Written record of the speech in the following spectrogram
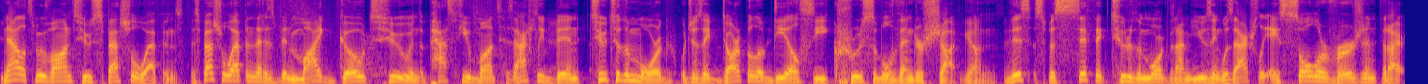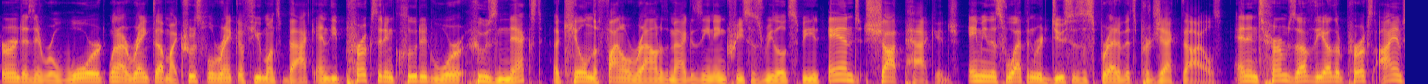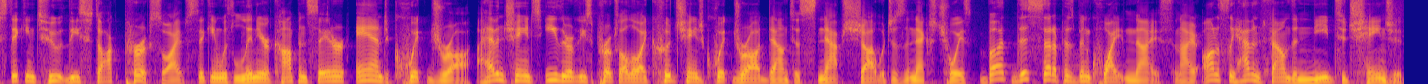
Now let's move on to special weapons. The special weapon that has been my go-to in the past few months has actually been Two to the Morgue, which is a Dark Below DLC Crucible Vendor Shotgun. This specific Two to the Morgue that I'm using was actually a solar version that I earned as a reward when I ranked up my Crucible rank a few months back, and the perks it included were Who's Next, a kill in the final round of the magazine increases reload speed, and Shot Package. Aiming this weapon reduces the spread of its projectiles. And in terms of the other perks, I am sticking to the stock perks, so I'm sticking with Linear Compensator and Quick Draw. I haven't changed either of these perks, although I could change Quick Draw down to Snapshot, which is the next choice, but this setup has been quite nice, and I honestly haven't found the need to change it.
